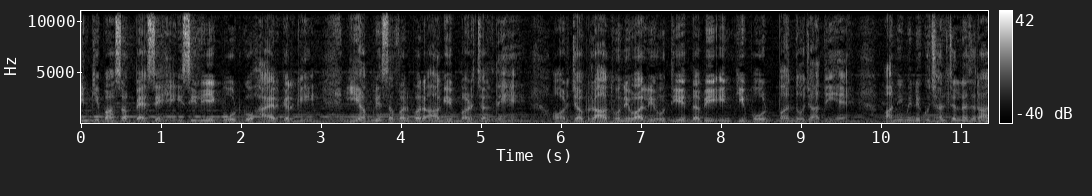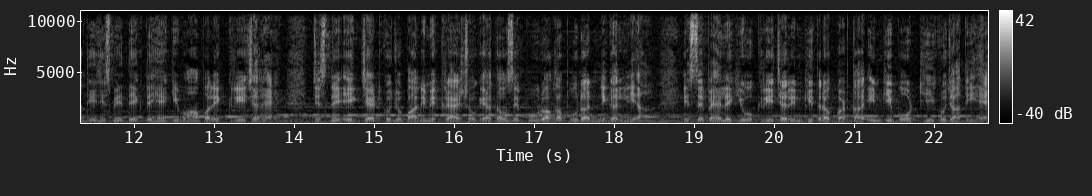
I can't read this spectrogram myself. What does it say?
इनके पास अब पैसे हैं, इसीलिए एक बोट को हायर करके ये अपने सफ़र पर आगे बढ़ चलते हैं। और जब रात होने वाली होती है तभी इनकी बोट बंद हो जाती है। पानी में कुछ हलचल नज़र आती है जिसमें देखते हैं कि वहाँ पर एक क्रिएचर है, जिसने एक जेट को जो पानी में क्रैश हो गया था, उसे पूरा का पूरा निगल लिया। इससे पहले कि वो क्रिएचर इनकी तरफ़ बढ़ता, इनकी बोट ठीक हो जाती है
